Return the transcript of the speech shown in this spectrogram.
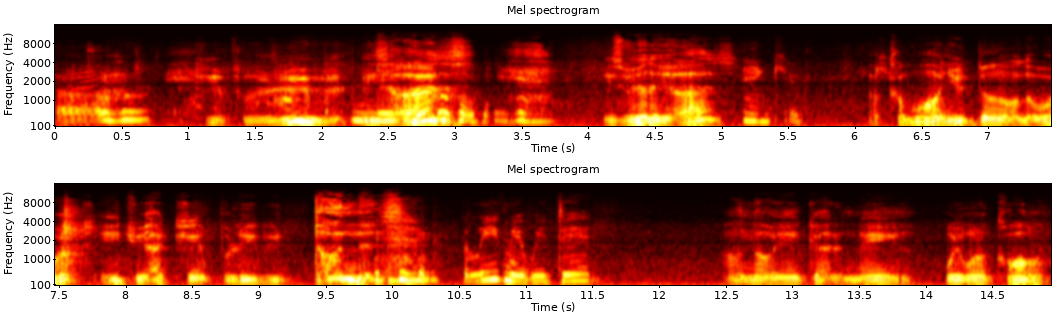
oh. Can't believe it. He's ours? Yeah, He's really ours? thank you. Oh, come on, you've done all the work. Adrian, I can't believe you've done this. Believe me, we did. oh, no, he ain't got a name. What do you want to call him?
